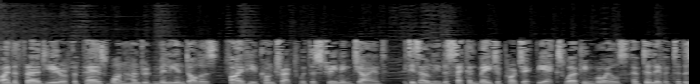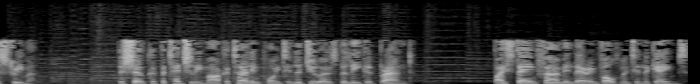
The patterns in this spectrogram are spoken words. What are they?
By the third year of the pair's $100 million, five-year contract with the streaming giant, it is only the second major project the ex-working royals have delivered to the streamer. The show could potentially mark a turning point in the duo's beleaguered brand. By staying firm in their involvement in the games,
